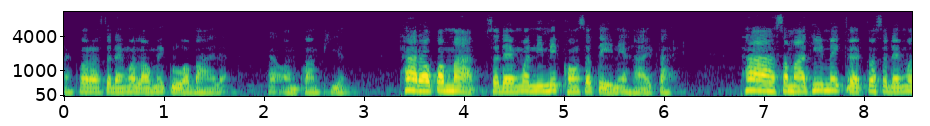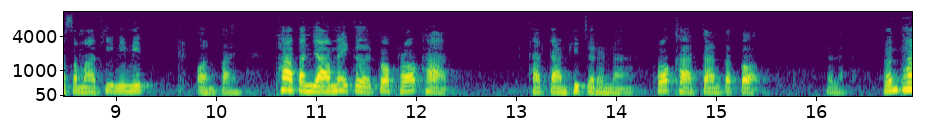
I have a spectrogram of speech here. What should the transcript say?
นะเพราะเราแสดงว่าเราไม่กลัวบายแล้ว ถ้าอ่อนความเพียร ถ้าเราประมาทแสดงว่านิมิตของสติเนี่ยหายไป ถ้าสมาธิไม่เกิดก็แสดงว่าสมาธินิมิตอ่อนไป ถ้าปัญญาไม่เกิดก็เพราะขาดขาดการพิจารณา เพราะขาดการประกอบนั่นแหละ ราะถ้า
